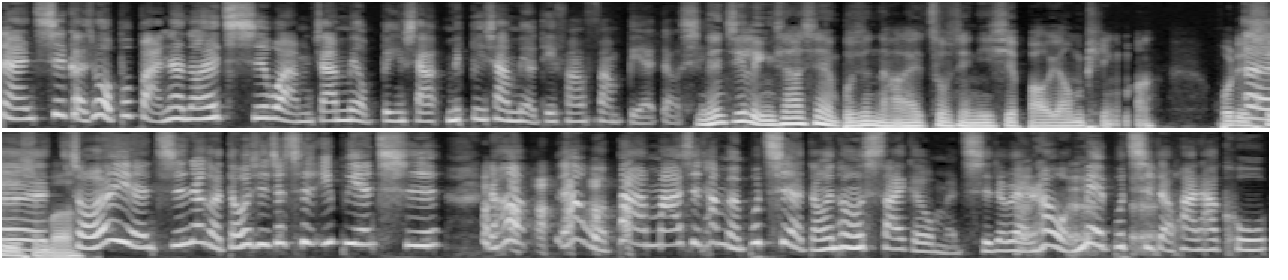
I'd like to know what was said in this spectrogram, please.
难吃。可是我不把那东西吃完，我们家没有冰箱，冰箱没有地方放别的东西。南极磷虾现在不是拿来做成一些保养品吗？或者是什么？呃，总而言之，那个东西就是一边吃，然后，然后我爸妈是他们不吃的东西，他们塞给我们吃，对不对？然后我妹不吃的话，她哭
